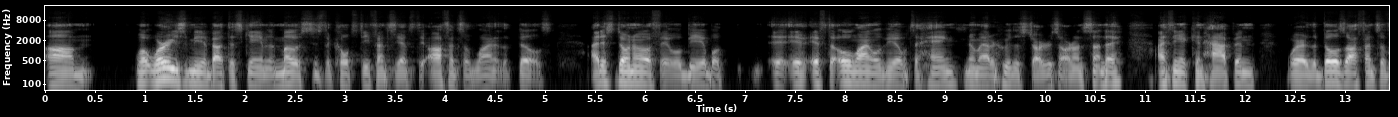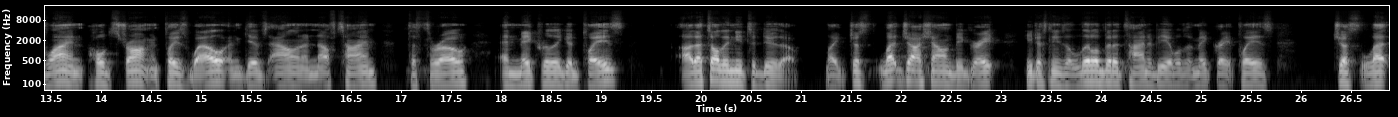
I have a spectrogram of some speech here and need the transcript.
Um, what worries me about this game the most is the Colts defense against the offensive line of the Bills. I just don't know if it will be able if, if the O line will be able to hang no matter who the starters are on Sunday. I think it can happen where the Bills offensive line holds strong and plays well and gives Allen enough time to throw and make really good plays. Uh, that's all they need to do though. Like just let Josh Allen be great. He just needs a little bit of time to be able to make great plays. Just let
